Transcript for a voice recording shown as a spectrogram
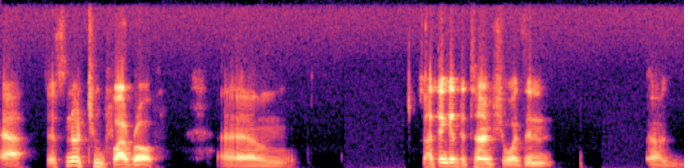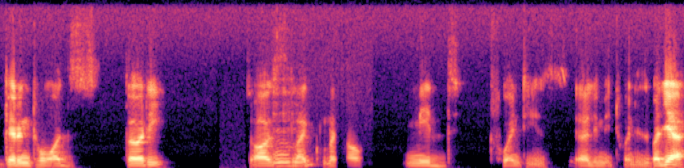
yeah, it's not too far off. Um, so I think at the time she was in uh, getting towards thirty, so I was Mhm. like myself mid twenties, early mid twenties. But yeah,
